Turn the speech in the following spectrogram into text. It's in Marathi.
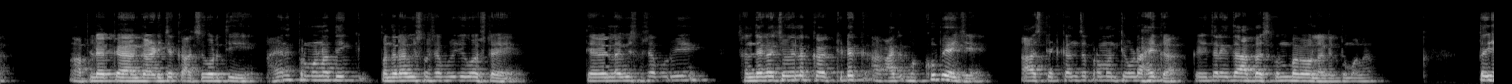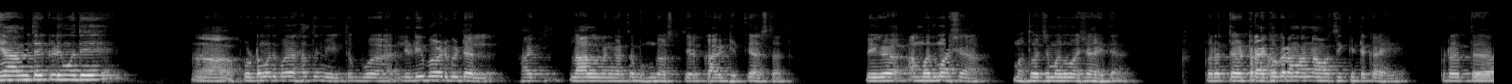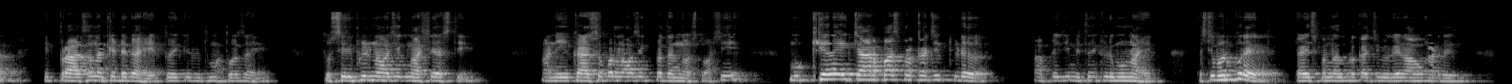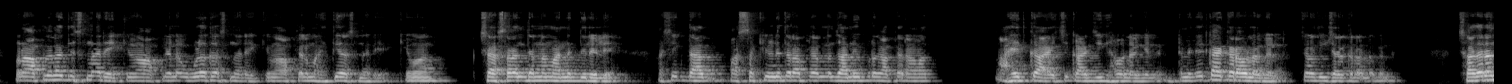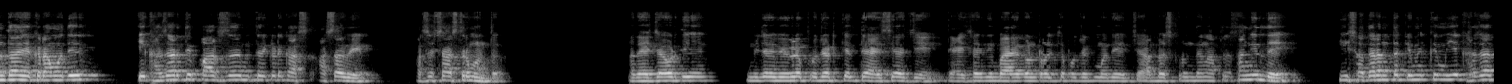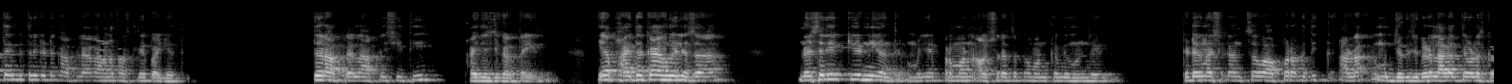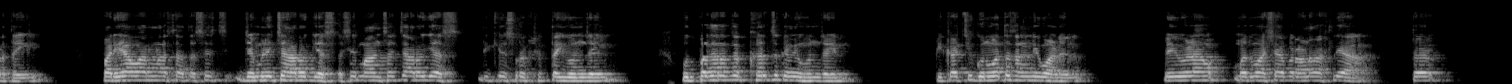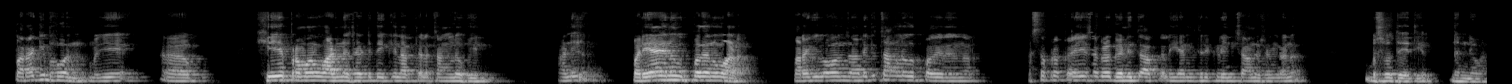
आपल्या का गाडीच्या काचेवरती भयानक प्रमाणात एक पंधरा वीस वर्षापूर्वीची गोष्ट आहे. त्यावेळेला वीस वर्षापूर्वी संध्याकाळच्या वेळेला क- कीटक आज खूप यायचे. आज कीटकांचं प्रमाण तेवढं आहे का? कधीतरी एकदा अभ्यास करून बघावं लागेल तुम्हाला. तर ह्या मित्रकिडीमध्ये फोटोमध्ये बघत असाल तुम्ही तर लेडी बर्ड बिटल हा लाल रंगाचा भुंगा असतो त्यावर काळे ठिपके असतात. वेगळ्या मधमाशा महत्त्वाच्या मधमाशा आहेत त्या. परत ट्रायकोग्रामा नावाचं एक कीटक आहे. परत एक प्रार्थना कीटक आहे तो एक महत्त्वाचा आहे. तो सिरफिड नावाची एक माशी असते. आणि कायसोपर नावाचा एक पतंग असतो. असे मुख्य एक चार पाच प्रकारचे किड आपले जे मित्र किड म्हणून आहेत तसे भरपूर आहेत. चाळीस पन्नास प्रकारचे वेगळे नावं काढता येईल. पण आपल्याला दिसणार आहे किंवा आपल्याला ओळख असणार आहे किंवा आपल्याला माहिती असणार आहे किंवा शास्त्राने त्यांना मान्यता दिलेले असे एक दहा पाच सहा किडे तर आपल्याला जाणीवपूर्वक आपल्या रानात आहेत का याची काळजी घ्यावं लागेल. त्यांना ते काय करावं लागेल? त्याच्यावरती विचार करावा लागेल. साधारणतः एकरामध्ये एक हजार ते पाच हजार मित्राकडे असावे असं शास्त्र म्हणतं आता याच्यावरती तुम्ही जर वेगळे प्रोजेक्ट केले ते आयसीआरचे त्या आयसीआरने बायो कंट्रोलच्या प्रोजेक्टमध्ये याचे अभ्यास करून त्यांना आपल्याला सांगितले की साधारणतः कमीत कमी एक हजार ते मित्र कीटक आपल्या रानात असले पाहिजेत. तर आपल्याला आपली शेती फायद्याची करता येईल. या फायदा काय होईल याचा? नैसर्गिक कीड नियंत्रण म्हणजे प्रमाण औषधाचं प्रमाण कमी होऊन जाईल. कीटकनाशकांचा वापर अगदी आडा म्हणजे जिकडे लागेल तेवढंच करता येईल. पर्यावरणाचा तसेच जमिनीच्या आरोग्यास तसेच माणसाच्या आरोग्यास देखील सुरक्षितता येऊन जाईल. उत्पादनाचा खर्च कमी होऊन जाईल. पिकाची गुणवत्ता चांगली वाढेल. वेगवेगळ्या मधमाशा राहणार असल्या तर परागीभवन म्हणजे हे प्रमाण वाढण्यासाठी देखील आपल्याला चांगलं होईल. आणि पर्यायानं उत्पादन वाढ परागीभवन झालं की चांगलं उत्पादन येणार. अशा प्रकारे हे सगळं गणित आपल्याला या मित्रिकडींच्या अनुषंगानं बसवता येतील. धन्यवाद.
